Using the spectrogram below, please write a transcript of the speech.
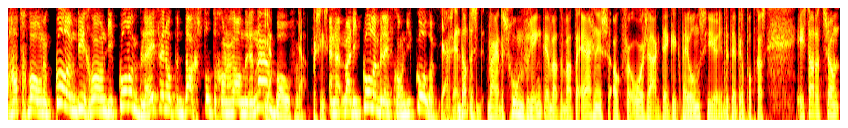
had gewoon een column die gewoon die column bleef. En op een dag stond er gewoon een andere naam Ja, boven. ja, precies. En, maar die column bleef gewoon die column. Juist, en dat is waar de schoen wringt. En wat, wat de ergernis ook veroorzaakt, denk ik, bij ons hier in de TPO-podcast... is dat het zo'n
